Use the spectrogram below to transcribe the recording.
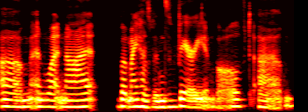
um, and whatnot. But my husband's very involved um,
